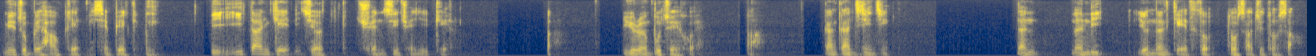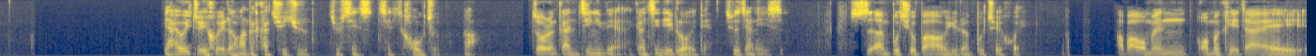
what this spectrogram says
没有准备好给，你先别给。你一旦给，你就全心全意给了，啊，与人不追悔，啊，干干净净，能能力有能给的多多少就多少。你还会追回的话，那干脆就就先先 hold 住啊，做人干净一点，干净利落一点，就是这样的意思。施恩不求报，与人不追回。好吧，我们我们可以在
